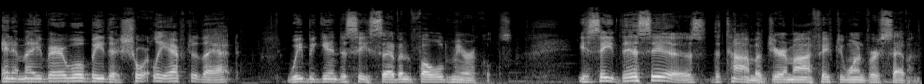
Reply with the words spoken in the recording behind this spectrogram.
And it may very well be that shortly after that, we begin to see sevenfold miracles. You see, this is the time of Jeremiah 51, verse 7.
